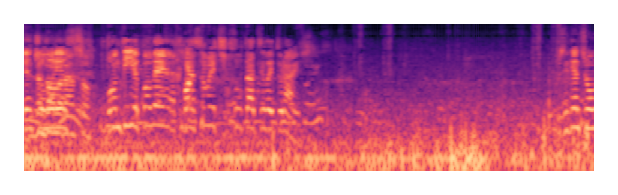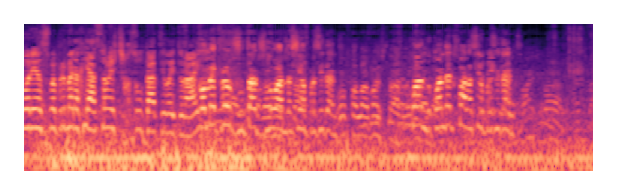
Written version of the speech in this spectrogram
Presidente João Lourenço, bom dia. Qual é a reação a estes resultados eleitorais? Presidente João Lourenço, uma primeira reação a estes resultados eleitorais? Como é que vê os resultados do Luanda, Sr. Presidente? Vou falar mais tarde. Quando? Quando é que fala, Sr. Presidente? Mais tarde.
